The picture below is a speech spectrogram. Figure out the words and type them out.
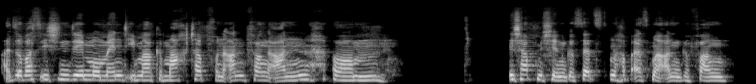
Also was ich in dem Moment immer gemacht habe von Anfang an, ähm, ich habe mich hingesetzt und habe erstmal angefangen,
